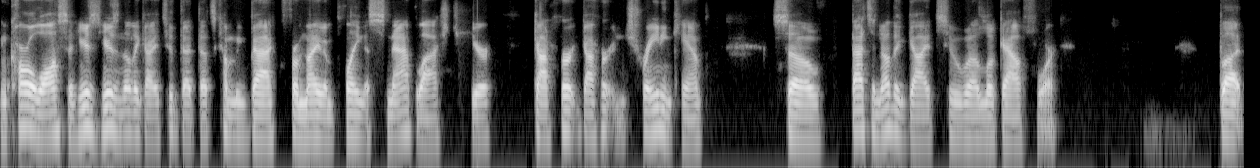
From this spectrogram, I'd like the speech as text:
And Carl Lawson, here's here's another guy too that that's coming back from not even playing a snap last year. Got hurt, got hurt in training camp. So that's another guy to uh, look out for. But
